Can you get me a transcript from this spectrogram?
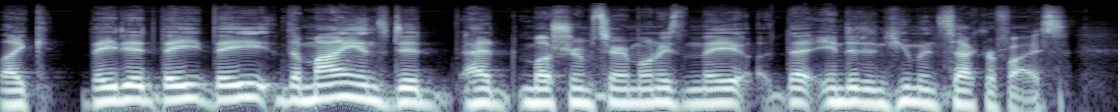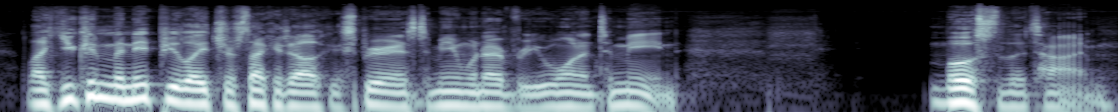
Like they did, they they the Mayans did had mushroom ceremonies and they that ended in human sacrifice. Like you can manipulate your psychedelic experience to mean whatever you want it to mean. Most of the time.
